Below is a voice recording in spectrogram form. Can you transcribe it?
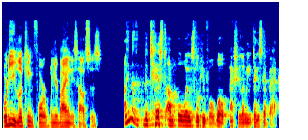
What are you looking for when you're buying these houses? I think the, the test I'm always looking for, well, actually, let me take a step back.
